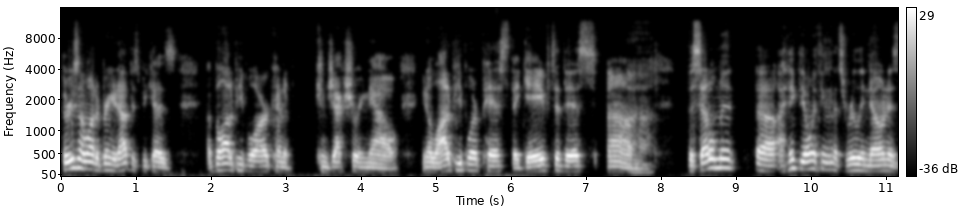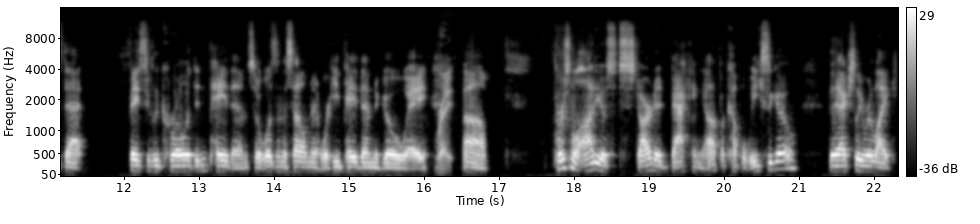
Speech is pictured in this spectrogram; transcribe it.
the reason I wanted to bring it up is because a lot of people are kind of conjecturing now. You know, a lot of people are pissed. They gave to this. Um, Uh-huh. The settlement. Uh, I think the only thing that's really known is that basically Carolla didn't pay them, so it wasn't a settlement where he paid them to go away. right Um, personal audio started backing up a couple weeks ago. They actually were like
